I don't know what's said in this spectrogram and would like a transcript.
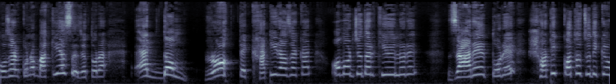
বোঝার কোনো বাকি আছে যে তোরা একদম রক্তে খাঁটি রাজাকার? অমর্যাদার কি হইল রে? যারে তোরে সঠিক কথা যদি কেউ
